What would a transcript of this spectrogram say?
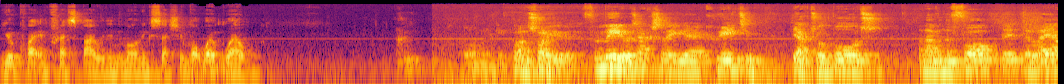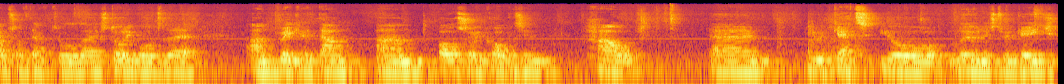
you were quite impressed by within the morning session. What went well? Go on, Ricky. Oh, I'm sorry, for me it was actually uh, creating the actual boards and having the form, the, the layout of the actual uh, storyboards there and breaking it down and also incorporating how um, you would get your learners to engage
